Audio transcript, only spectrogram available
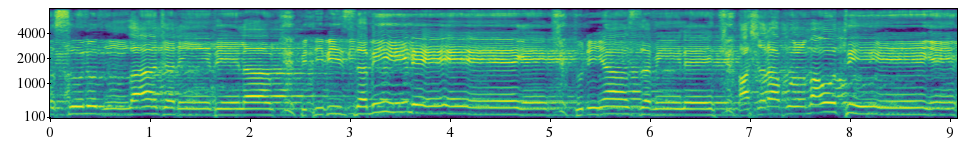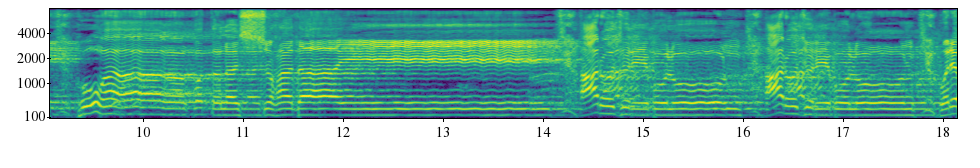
রসুল্লাহ জানিয়ে দিলাম, পৃথিবীর জমিনে, দুনিয়া জমিনে আশরাফুল মাউতি হুয়া কতলা সোহাদায়। আরও জোরে বলুন, আরও জোরে বলুন, ওরে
